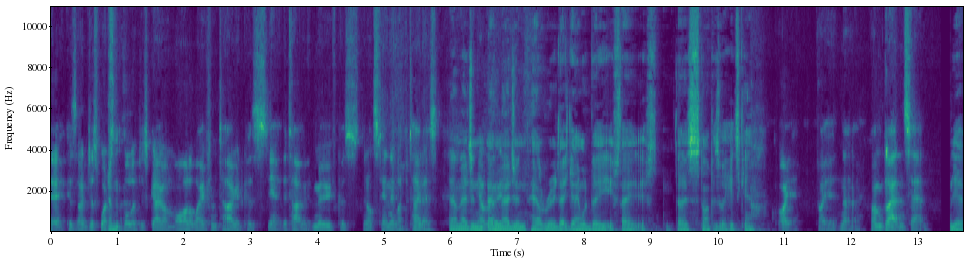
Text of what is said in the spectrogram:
Yeah, because I just watched And- the bullet just go a mile away from target because yeah, the target had moved because they're not standing there like potatoes. Now imagine, How rude. imagine how rude that game would be if they if those snipers were hit scan. Oh yeah, oh yeah, no, no. I'm glad and sad. Yeah,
